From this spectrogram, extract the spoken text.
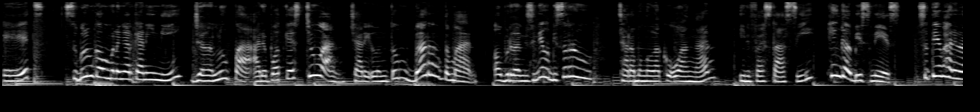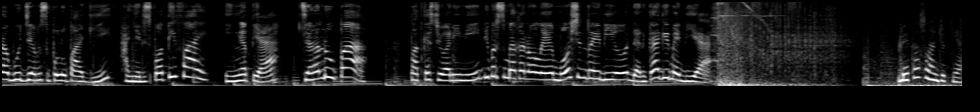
Eits, sebelum kamu mendengarkan ini, jangan lupa ada podcast cuan, cari untung bareng teman. Obrolan di sini lebih seru, cara mengelola keuangan, investasi, hingga bisnis. Setiap hari Rabu jam 10 pagi, hanya di Spotify. Ingat ya, jangan lupa Podcast cuan ini dipersembahkan oleh Motion Radio dan KG Media. Berita selanjutnya,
